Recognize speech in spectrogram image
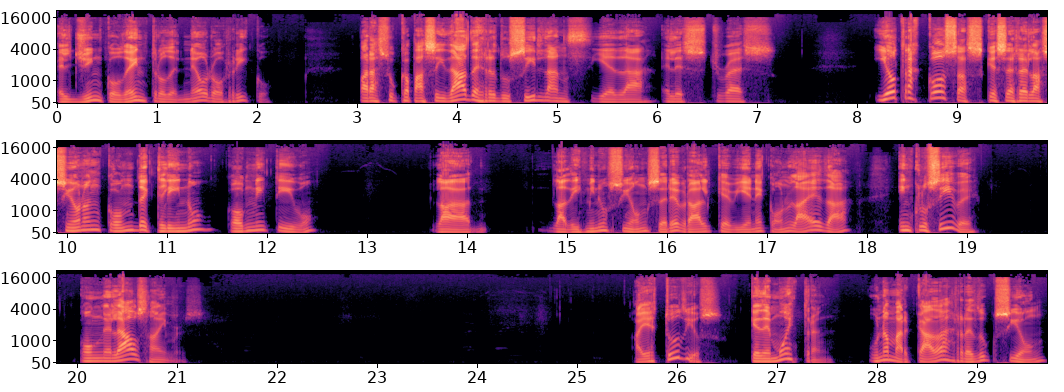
el ginkgo dentro del neuro rico para su capacidad de reducir la ansiedad, el estrés, y otras cosas que se relacionan con declino cognitivo, la, disminución cerebral que viene con la edad, inclusive con el Alzheimer's. Hay estudios que demuestran una marcada reducción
